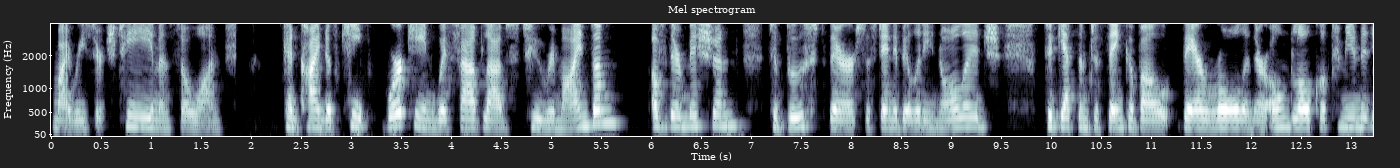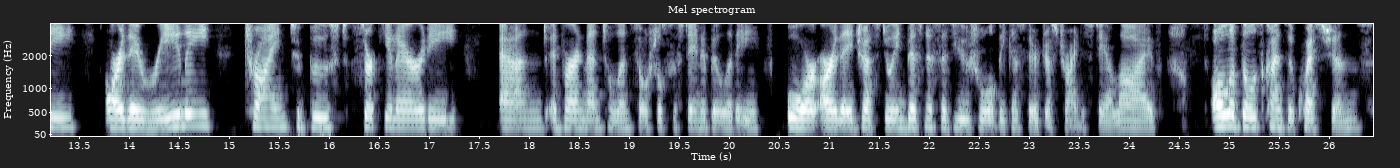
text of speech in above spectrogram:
my research team and so on, can kind of keep working with Fab Labs to remind them of their mission to boost their sustainability knowledge, to get them to think about their role in their own local community. Are they really trying to boost circularity and environmental and social sustainability? Or are they just doing business as usual because they're just trying to stay alive? All of those kinds of questions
